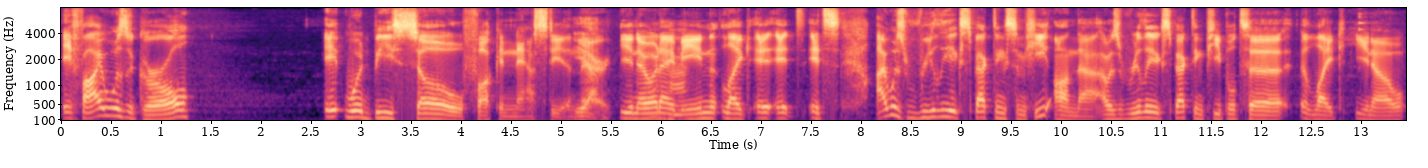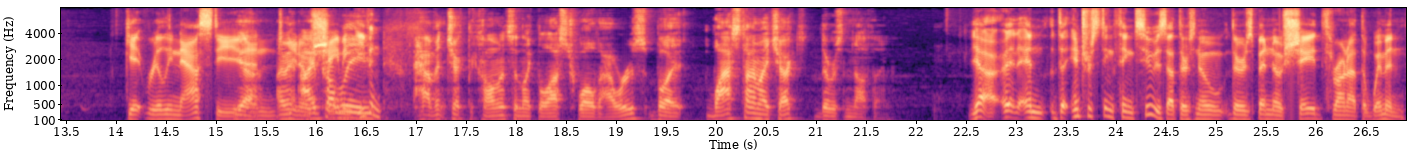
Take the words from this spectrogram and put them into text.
If I was a girl, it would be so fucking nasty in Yeah. Mm-hmm. there. You know what I mean? Like it, it it's I was really expecting some heat on that. I was really expecting people to like, you know, get really nasty and I mean, you know, I shaming probably even haven't checked the comments in like the last twelve hours, but last time I checked, there was nothing. Yeah, and, and the interesting thing too is that there's no there's been no shade thrown at the women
